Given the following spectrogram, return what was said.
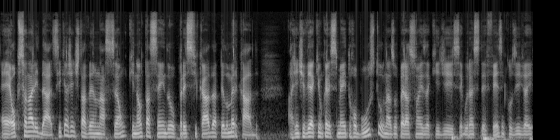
é, opcionalidades. O que, que a gente está vendo na ação que não está sendo precificada pelo mercado? A gente vê aqui um crescimento robusto nas operações aqui de segurança e defesa, inclusive aí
